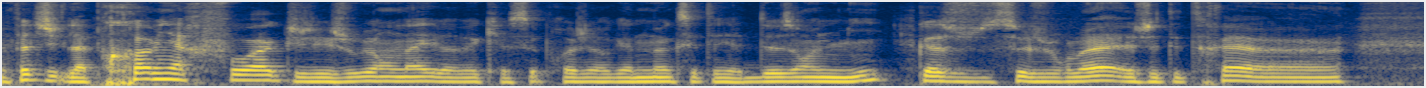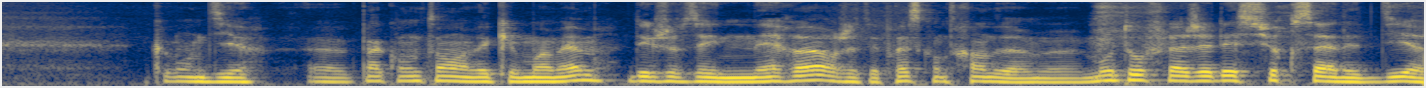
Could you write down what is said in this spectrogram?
En fait, la première fois que j'ai joué en live avec ce projet Organ Mug, c'était il y a deux ans et demi. En tout cas, ce jour-là, j'étais très. euh, comment dire euh, Pas content avec moi-même. Dès que je faisais une erreur, j'étais presque en train de me m'auto-flageller sur scène et de dire.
